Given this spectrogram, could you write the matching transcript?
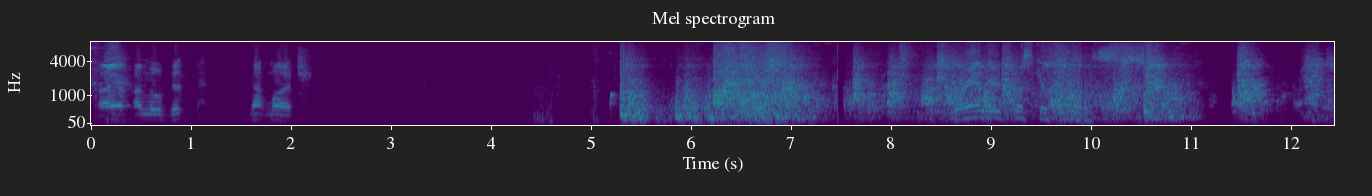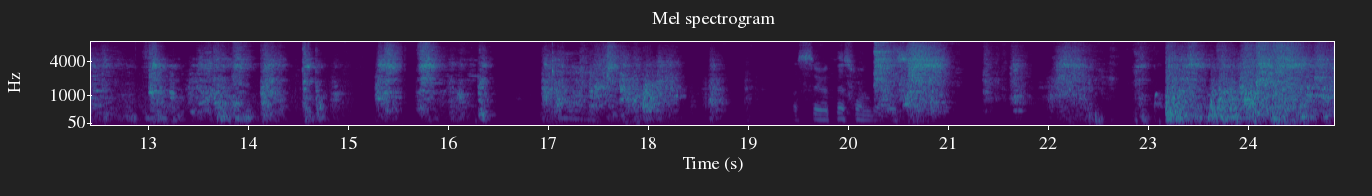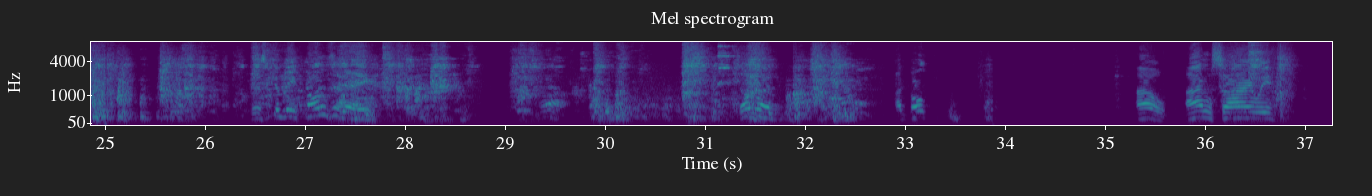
I, I moved it, not much. Brand new twister pins. See what this one does. This could be fun today. Yeah. So good. I bolt. Oh, I'm sorry. We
